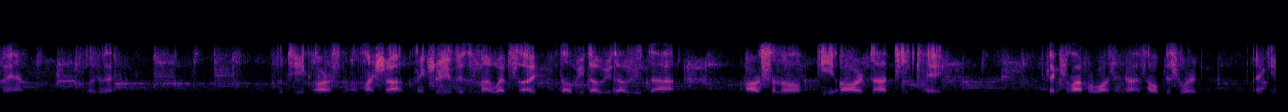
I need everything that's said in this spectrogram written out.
Bam. Look at that. Boutique Arsenal, my shop. Make sure you visit my website, www arsenalpr.tk. Thanks a lot for watching, guys. Hope this worked. Thank you.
